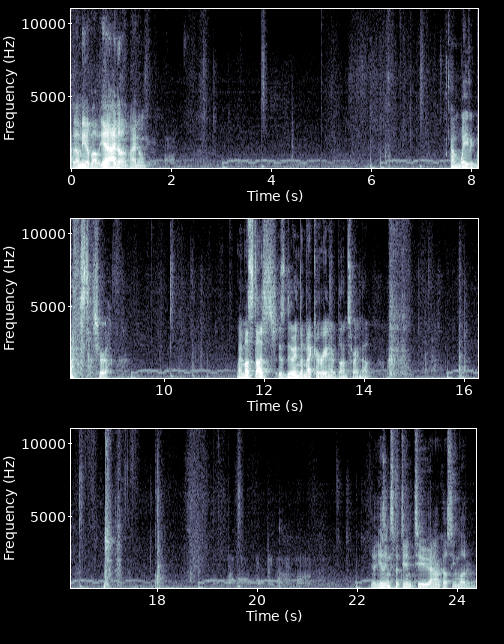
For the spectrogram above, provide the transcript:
I don't need a bubble. Yeah, I don't. I don't. I'm waving my mustache around. My mustache is doing the Macarena dance right now. You're using Splatoon 2 Animal Crossing mode.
